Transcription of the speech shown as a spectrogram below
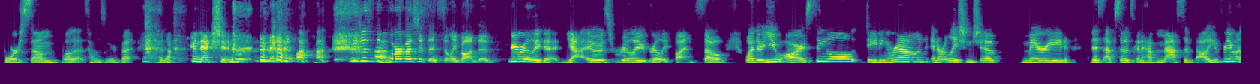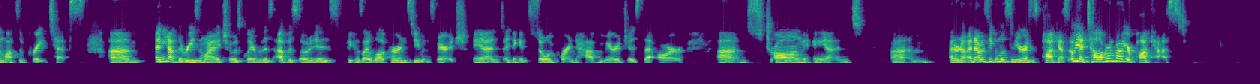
foursome. Well, that sounds weird, but you know, connection. we just the um, four of us just instantly bonded. We really did. Yeah, it was really really fun. So whether you are single, dating around, in a relationship, married, this episode is going to have massive value for you and lots of great tips. Um, and yeah, the reason why I chose Claire for this episode is because I love her and Stephen's marriage, and I think it's so important to have marriages that are um, strong and um, I don't know. And I was even listening to your guys' podcast. Oh yeah, tell everyone about your podcast.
